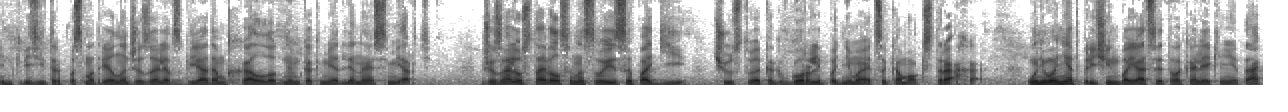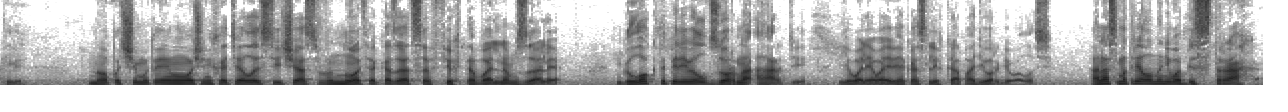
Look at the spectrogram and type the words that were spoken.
Инквизитор посмотрел на Джизаля взглядом холодным, как медленная смерть. Джизаль уставился на свои сапоги, чувствуя, как в горле поднимается комок страха. У него нет причин бояться этого калеки, не так ли? Но почему-то ему очень хотелось сейчас вновь оказаться в фехтовальном зале. Глокта перевел взор на Арди. Его левое веко слегка подергивалось. Она смотрела на него без страха.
